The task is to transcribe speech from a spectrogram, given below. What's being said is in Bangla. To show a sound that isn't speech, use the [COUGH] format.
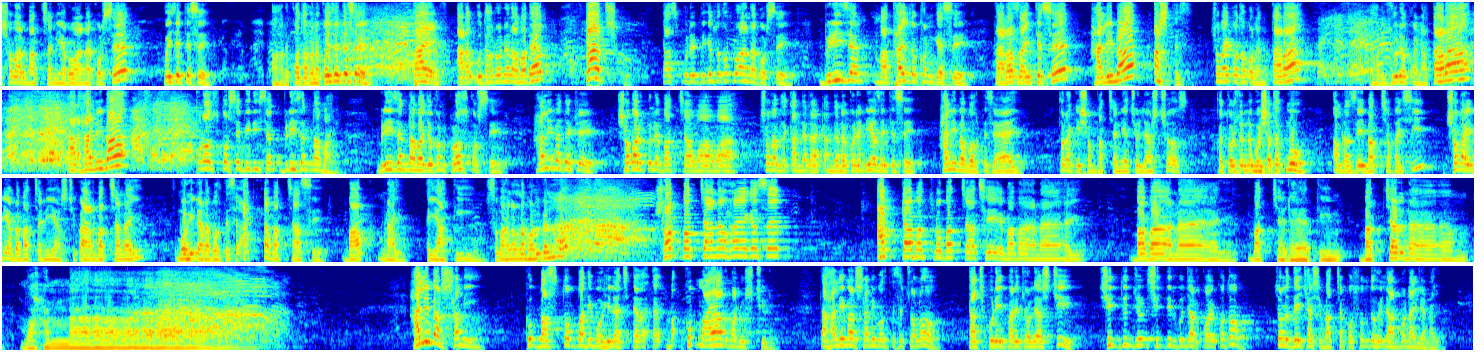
সবার বাচ্চা নিয়ে রওনা করছে। কই যাইতেছে? আর কথা কোনো কই যাইতেছে? তাই আর উদাহরণের আমাদের কাজপুর। কাজপুরের দিকে যখন রওনা করছে, ব্রিজের মাথায় যখন গেছে, তারা যাইতেছে, হালিমা আসতেছে। সবাই কথা বলেন, তারা? আর জুড়ে কয় না, তারা? আর হালিমা ক্রস করছে ব্রিজের ব্রিজের নামায়। ব্রিজের নামায় যখন ক্রস করছে, হালিমা দেখে সবার কোলে বাচ্চা, ওয়া ওয়া সবাই বলে কান্দে না কান্দে না করে নিয়ে যাইতেছে। হালিমা বলতেছে, এই, তোরা কি সব বাচ্চা নিয়ে চলে আসছস? তোর জন্য বসে থাকব আমরা যেই বাচ্চা পাইছি, সবাই নিয়ে আমরা বাচ্চা নিয়ে আসছি। আর বাচ্চা নাই? মহিলারা বলতেছে, একটা বাচ্চা আছে, বাপ নাই, এই আতিম। সুবাহ বলবেন না? সব বাচ্চা আনা হয়ে গেছে। একটা মাত্র বাচ্চা আছে, বাবা নাই বাবা নাই, বাচ্চাটা এতিম, বাচ্চার নাম হালিমার স্বামী খুব বাস্তববাদী মহিলা খুব মায়ার মানুষ ছিল। তা হালিমার স্বামী বলতেছে, চলো কাজপুর এই পারে চলে আসছি সিদ্ধির সিদ্ধির গুঞ্জার কয় কদম? চলো দেখে আসি, বাচ্চা পছন্দ হইলে আনব নাইলে নাই।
